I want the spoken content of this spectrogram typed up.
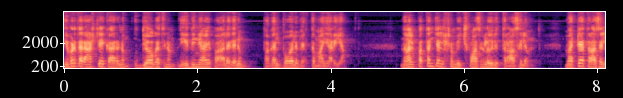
ഇവിടുത്തെ രാഷ്ട്രീയക്കാരനും ഉദ്യോഗസ്ഥനും നീതിന്യായ പാലകനും പകൽ പോലെ വ്യക്തമായി അറിയാം. നാൽപ്പത്തഞ്ച് ലക്ഷം വിശ്വാസികൾ ഒരു ത്രാസിലും മറ്റേ ത്രാസിൽ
